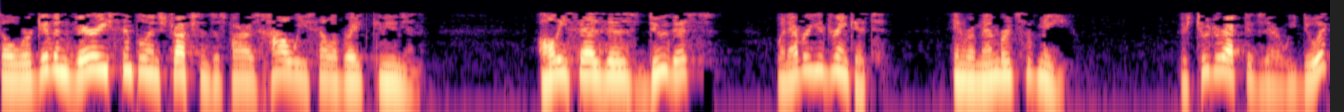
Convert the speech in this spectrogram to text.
So we're given very simple instructions as far as how we celebrate communion. All he says is, do this whenever you drink it in remembrance of me. There's two directives there. We do it,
